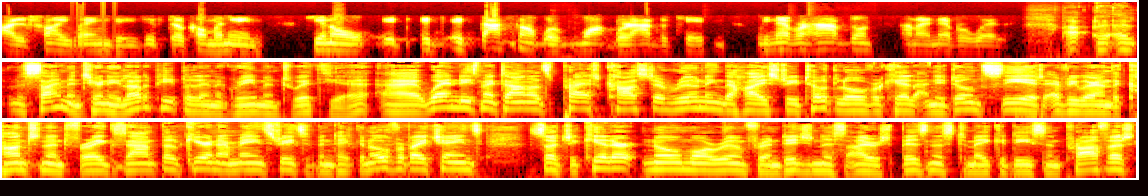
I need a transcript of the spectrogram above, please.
I'll try Wendy's if they're coming in you know, it, it, it that's not what we're advocating. We never have done, and I never will. Uh, uh, Simon Tierney, a lot of people in agreement with you. Uh, Wendy's, McDonald's, Pret, Costa ruining the high street, total overkill, and you don't see it everywhere on the continent, for example. Kieran, our main streets have been taken over by chains. Such a killer. No more room for indigenous Irish business to make a decent profit.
